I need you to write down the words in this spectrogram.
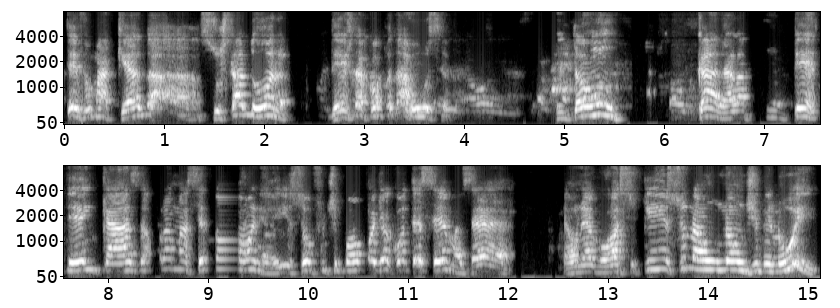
teve uma queda assustadora desde a Copa da Rússia. Então, cara, ela perder em casa para a Macedônia. Isso o futebol pode acontecer, mas é, é um negócio que isso não, não diminui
